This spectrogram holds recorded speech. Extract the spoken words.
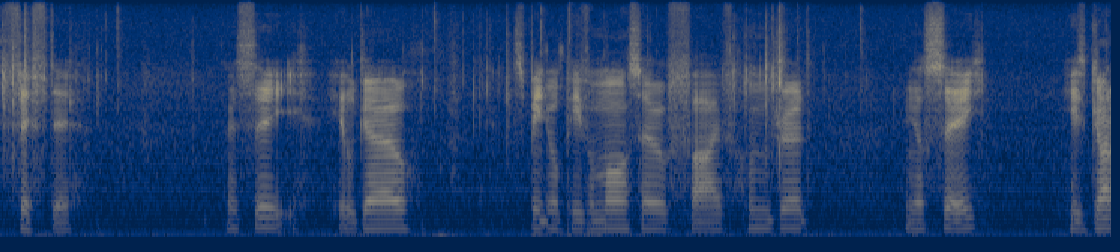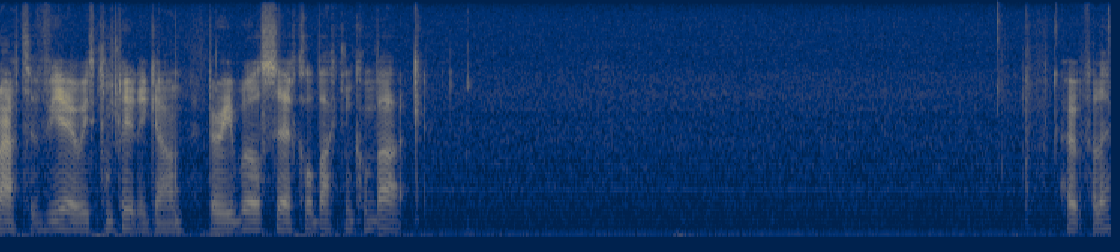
50. Let's see, he'll go. Speed him up even more, so 500. And you'll see, he's gone out of view, he's completely gone, but he will circle back and come back. Hopefully.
